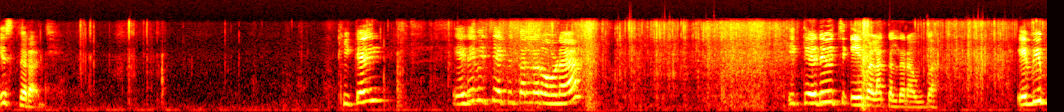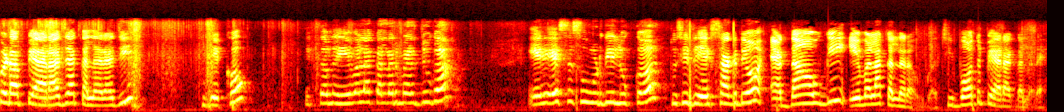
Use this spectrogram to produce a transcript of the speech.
ਇਸ ਤਰ੍ਹਾਂ ਜੀ। ਠੀਕ ਹੈ ਜੀ? ਇਹਦੇ ਵਿੱਚ ਇੱਕ ਕਲਰ ਆਉਣਾ ਹੈ। ਇੱਕ ਇਹਦੇ ਵਿੱਚ ਇਹ ਵਾਲਾ ਕਲਰ ਆਊਗਾ। ਇਹ ਵੀ ਬੜਾ ਪਿਆਰਾ ਜਿਹਾ ਕਲਰ ਹੈ ਜੀ। ਦੇਖੋ, ਇੱਕ ਤੁਹਾਨੂੰ ਇਹ ਵਾਲਾ ਕਲਰ ਮਿਲ ਜੂਗਾ। ਇਹ ਇਸ ਸੂਟ ਦੀ ਲੁੱਕ ਤੁਸੀਂ ਦੇਖ ਸਕਦੇ ਹੋ ਐਦਾਂ ਆਊਗੀ, ਇਹ ਵਾਲਾ ਕਲਰ ਆਊਗਾ ਜੀ। ਬਹੁਤ ਪਿਆਰਾ ਕਲਰ ਹੈ।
